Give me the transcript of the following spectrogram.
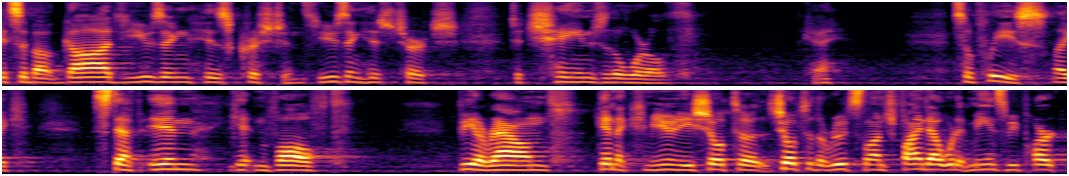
it's about God using his Christians, using his church to change the world. Okay? So please, like, step in, get involved, be around, get in a community, show up to, show up to the Roots Lunch, find out what it means to be part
